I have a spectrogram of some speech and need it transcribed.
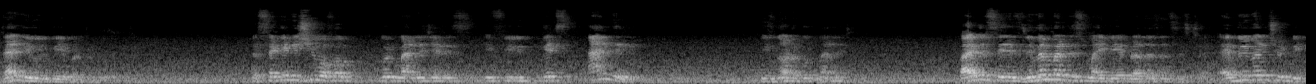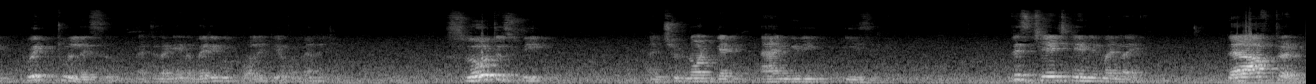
then you will be able to do it. The second issue of a good manager is if he gets angry, he's not a good manager. Bible says, remember this, my dear brothers and sisters. Everyone should be quick to listen. That is again a very good quality of a manager. Slow to speak and should not get angry easily. This change came in my life. Thereafter,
